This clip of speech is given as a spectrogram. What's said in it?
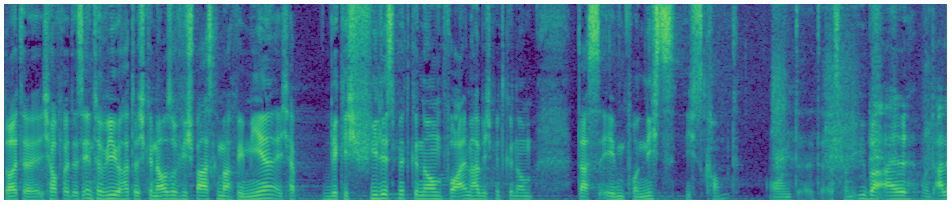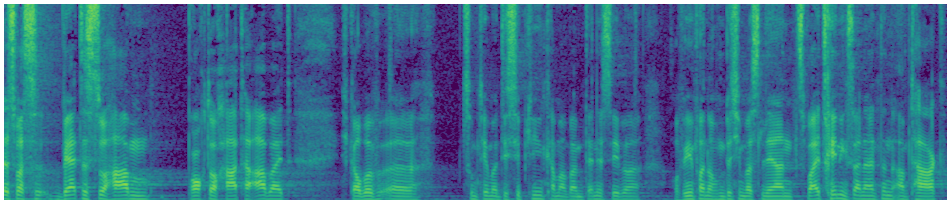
Leute, ich hoffe, das Interview hat euch genauso viel Spaß gemacht wie mir. Ich habe wirklich vieles mitgenommen. Vor allem habe ich mitgenommen, dass eben von nichts nichts kommt und äh, dass man überall und alles, was wert ist zu haben, braucht auch harte Arbeit. Ich glaube, äh, zum Thema Disziplin kann man beim Dennis Seber auf jeden Fall noch ein bisschen was lernen. Zwei Trainingseinheiten am Tag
